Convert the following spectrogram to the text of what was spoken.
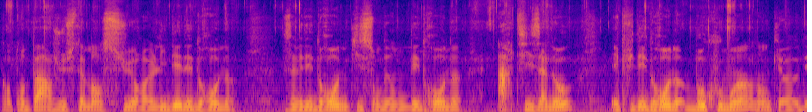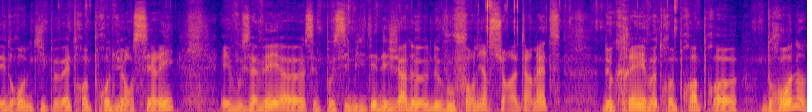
quand on part justement sur l'idée des drones, vous avez des drones qui sont donc des drones artisanaux et puis des drones beaucoup moins, donc euh, des drones qui peuvent être produits en série. Et vous avez euh, cette possibilité déjà de, vous fournir sur Internet, de créer votre propre euh, drone.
